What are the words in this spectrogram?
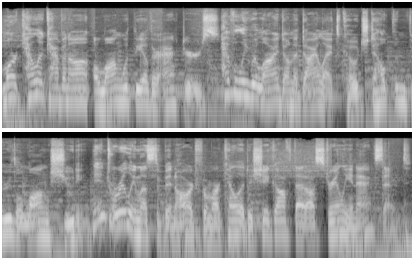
Markella Kavanagh, along with the other actors, heavily relied on a dialect coach to help them through the long shooting. It really must have been hard for Markella to shake off that Australian accent.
